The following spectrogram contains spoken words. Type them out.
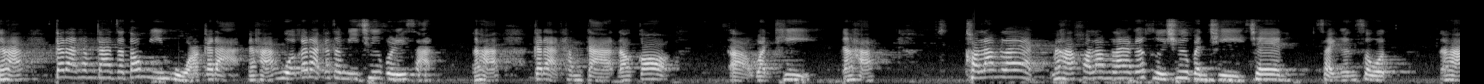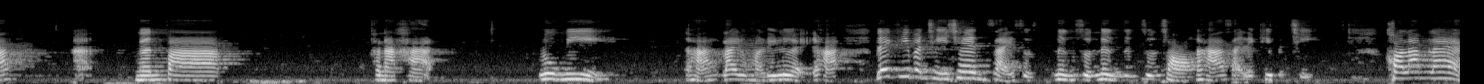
นะคะ กระดาษทำการจะต้องมีหัวกระดาษนะคะ หัวกระดาษก็จะมีชื่อบริษัทนะคะ กระดาษทำการแล้วก็วันที่นะคะ คอลัมน์แรกนะคะ คอลัมน์แรกก็คือชื่อบัญชี เช่น ใส่เงินสดนะคะะเงินฝาก ธนาคาร ลูกหนี้นะคะไล่ลงมาเรื่อยๆนะคะ เลขที่บัญชีเช่น ใส่หนึ่งศูนย์หนึ่งหนึ่งศูนย์สองนะคะ ใส่เลขที่บัญชี คอลัมน์แรก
